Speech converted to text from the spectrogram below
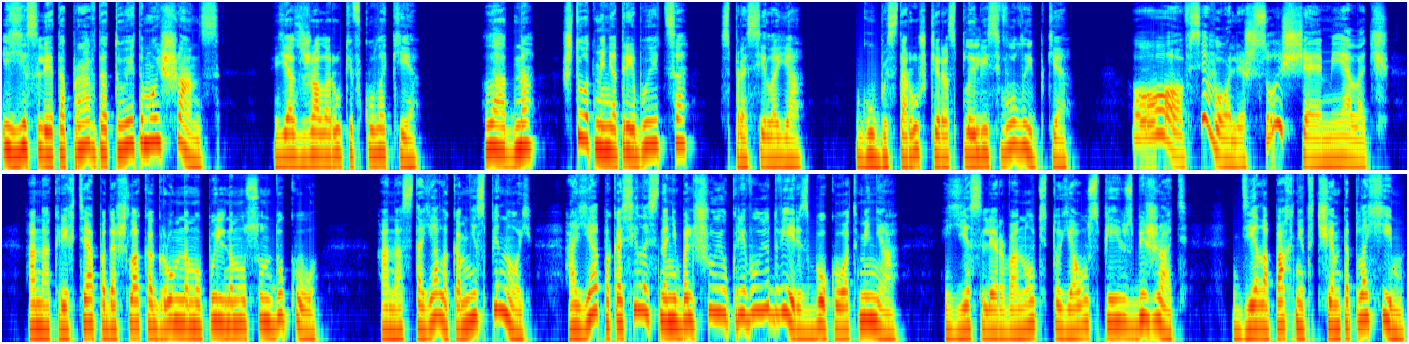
И если это правда, то это мой шанс. Я сжала руки в кулаке. «Ладно, что от меня требуется?» — спросила я. Губы старушки расплылись в улыбке. «О, всего лишь сущая мелочь!» Она кряхтя подошла к огромному пыльному сундуку. Она стояла ко мне спиной — а я покосилась на небольшую кривую дверь сбоку от меня. Если рвануть, то я успею сбежать. Дело пахнет чем-то плохим.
